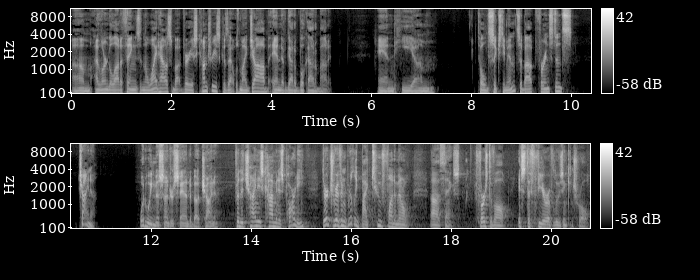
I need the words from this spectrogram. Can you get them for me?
Um, I learned a lot of things in the White House about various countries because that was my job, and I've got a book out about it. And he um, told 60 Minutes about, for instance, China. What do we misunderstand about China? For the Chinese Communist Party, they're driven really by two fundamental uh, things. First of all, it's the fear of losing control.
